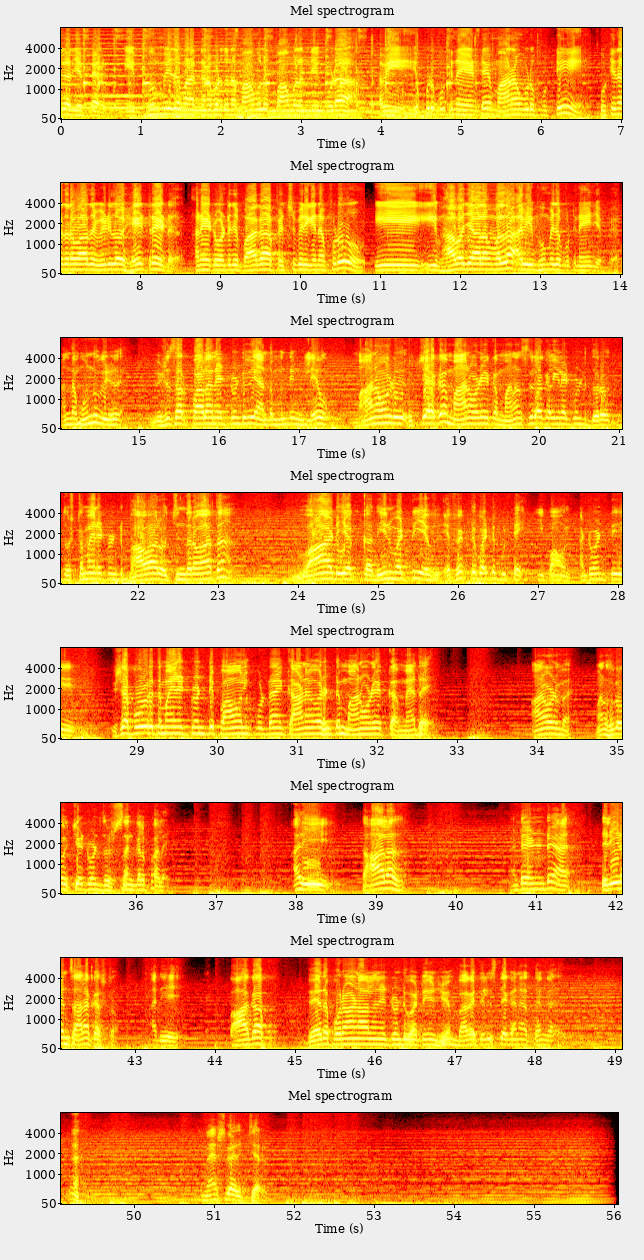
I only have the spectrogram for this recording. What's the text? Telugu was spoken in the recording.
గారు చెప్పారు ఈ భూమి మీద మనకు కనబడుతున్న మామూలు పాములన్నీ కూడా అవి ఎప్పుడు పుట్టినాయి అంటే మానవుడు పుట్టి పుట్టిన తర్వాత వీడిలో హేట్రేడ్ అనేటువంటిది బాగా పెచ్చు పెరిగినప్పుడు ఈ ఈ భావజాలం వల్ల అవి భూమి మీద పుట్టినాయని చెప్పారు. అంత ముందు విష సర్పాలు అనేటువంటివి అంత ముందు లేవు. మానవుడు వచ్చాక మానవుడి యొక్క మనస్సులో కలిగినటువంటి దుర దుష్టమైనటువంటి భావాలు వచ్చిన తర్వాత వాడి యొక్క దీన్ని బట్టి ఎఫెక్ట్ బట్టి పుట్టాయి ఈ పాములు. అటువంటి విషపూరితమైనటువంటి పాములు పుట్టడానికి కారణం ఎవరంటే మానవుడి యొక్క మేధే. మానవుడి మనసులో వచ్చేటువంటి దుష్సంకల్పాలే అది చాలా అంటే ఏంటంటే తెలియడం చాలా కష్టం. అది బాగా వేద పురాణాలు అనేటువంటి వాటి విషయం బాగా తెలిస్తే కానీ అర్థం కాదు. మేష్ గారు ఇచ్చారు.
